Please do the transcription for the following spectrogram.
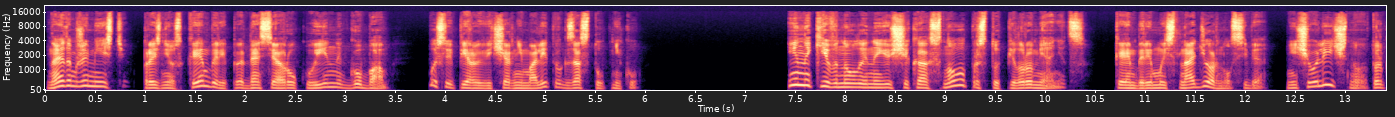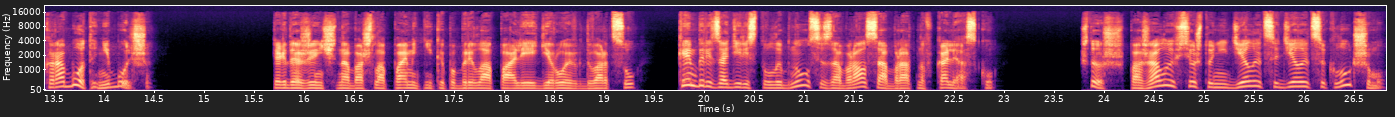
«На этом же месте», — произнес Кэмбери, поднося руку Инны к губам, после первой вечерней молитвы к заступнику. Инна кивнула, и на ее щеках снова проступил румянец. Кэмбери мысленно одернул себя. Ничего личного, только работа, не больше. Когда женщина обошла памятник и побрела по аллее героев к дворцу, Кэмбери задиристо улыбнулся и забрался обратно в коляску. Что ж, пожалуй, все, что не делается, делается к лучшему.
